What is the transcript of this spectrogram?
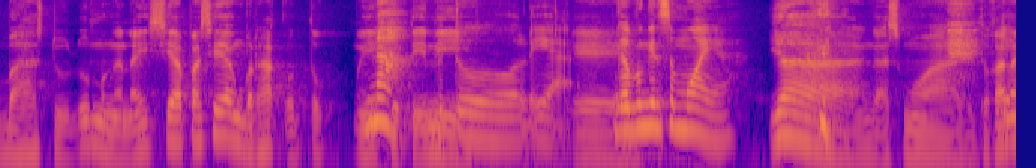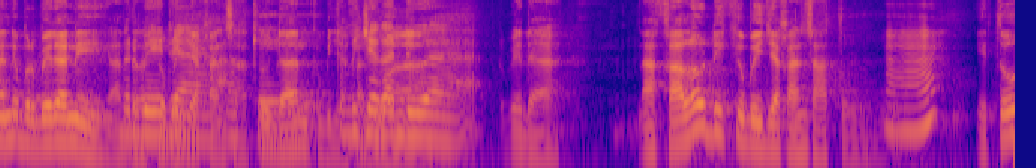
bahas dulu mengenai siapa sih yang berhak untuk Nah, mengikuti ini. betul, ya. Oke. Nggak mungkin semua ya. Ya, nggak semua gitu. Karena ini berbeda nih antara Berbeda, kebijakan satu oke. dan kebijakan, Kebijakan dua. dua. Berbeda. Nah, kalau di kebijakan satu Mm-hmm. itu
